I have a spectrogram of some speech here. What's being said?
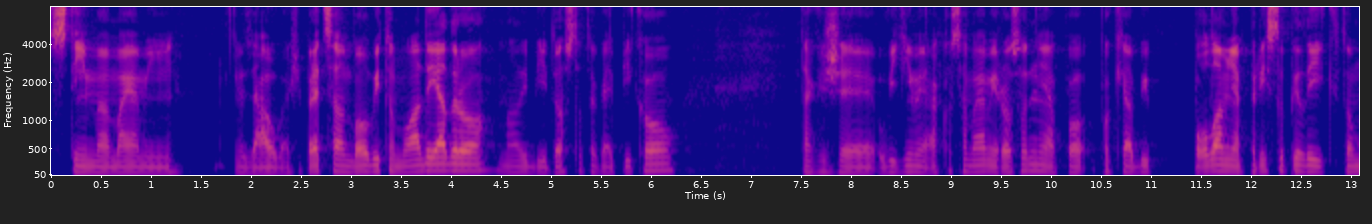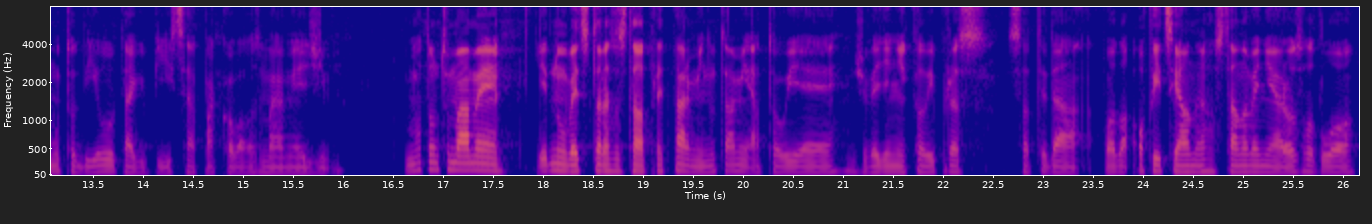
s tým Miami zauvaží. Predsa bol by to mladé jadro, mali by dostatok aj pikov, takže uvidíme, ako sa Miami rozhodne a po, pokiaľ by podľa mňa pristúpili k tomuto dílu, tak by sa pakoval s Miami aj Jimmy. Potom tu máme jednu vec, ktorá sa stala pred pár minutami a to je, že vedenie Clippers sa teda podľa oficiálneho stanovenia rozhodlo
